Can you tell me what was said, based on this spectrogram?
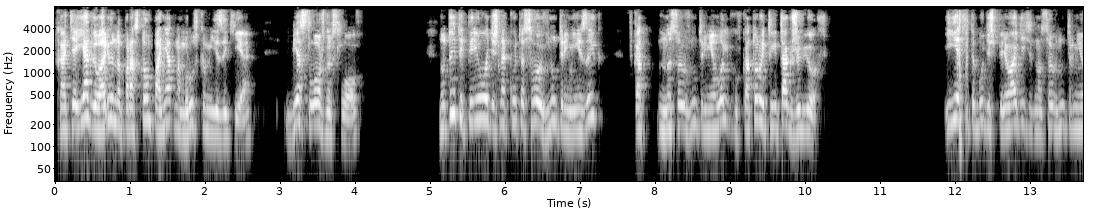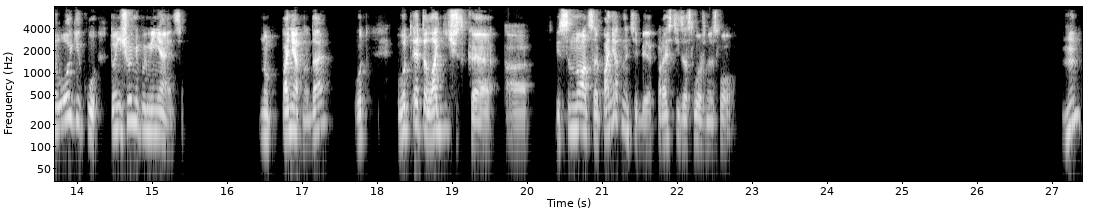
Хотя я говорю на простом, понятном русском языке, без сложных слов, но ты это переводишь на какой-то свой внутренний язык, на свою внутреннюю логику, в которой ты и так живешь. И если ты будешь переводить это на свою внутреннюю логику, то ничего не поменяется. Ну, понятно, да? Вот, вот эта логическая э, инсинуация понятна тебе? Прости за сложное слово. Угу.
